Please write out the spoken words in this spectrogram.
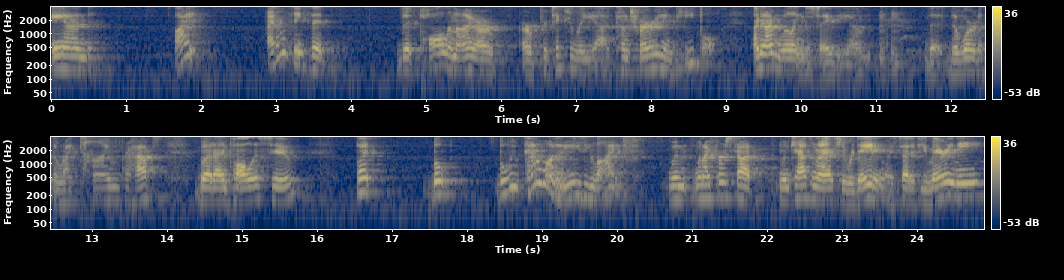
And I, I don't think that, that Paul and I are, are particularly uh, contrarian people. I mean, I'm willing to say the, um, the, the word at the right time, perhaps, but, uh, and Paul is too. But, but, but we kind of want an easy life. When, when I first got, when Catherine and I actually were dating, I said, if you marry me,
